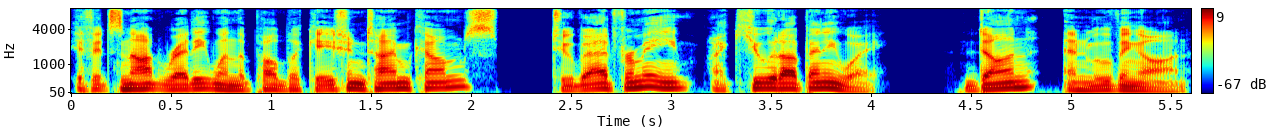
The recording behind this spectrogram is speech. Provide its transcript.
If it's not ready when the publication time comes, too bad for me, I queue it up anyway. Done and moving on.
